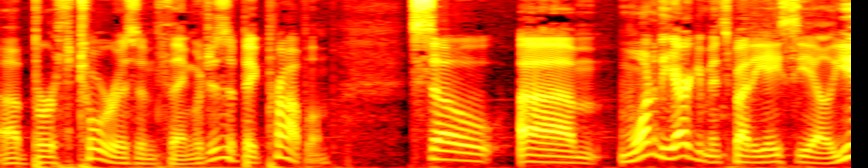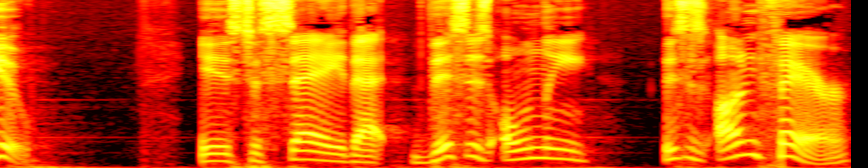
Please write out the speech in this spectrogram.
uh, birth tourism thing, which is a big problem. So um, one of the arguments by the ACLU is to say that this is only this is unfair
